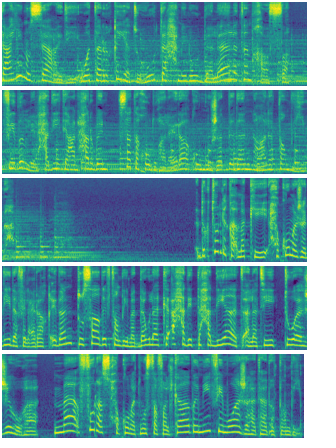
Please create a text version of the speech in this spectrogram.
تعيين الساعدي وترقيته تحمل دلالة خاصة. في ظل الحديث عن حرب ستخوضها العراق مجددا على التنظيم. دكتور لقاء مكي حكومة جديدة في العراق إذا تصادف تنظيم الدولة كأحد التحديات التي تواجهها. ما فرص حكومة مصطفى الكاظمي في مواجهة هذا التنظيم؟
